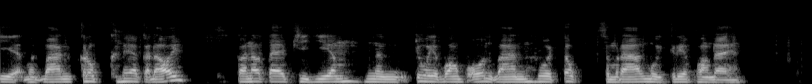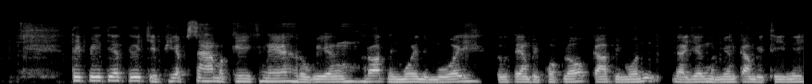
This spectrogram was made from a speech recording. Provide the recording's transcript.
ជាមិនបានគ្រប់គ្នាក៏ដោយក៏នៅតែព្យាយាមនឹងជួយឲ្យបងប្អូនបានរួចទុកសម្រាលមួយគ្រាផងដែរ ទីពីរទៀតគឺជាភាពសាមគ្គីគ្នារវាងរដ្ឋនីមួយនីមួយទូទាំងពិភពលោកកាលពីមុនដែលយើងមិនមានកម្មវិធីនេះ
